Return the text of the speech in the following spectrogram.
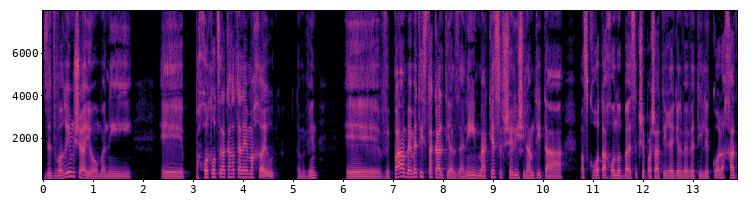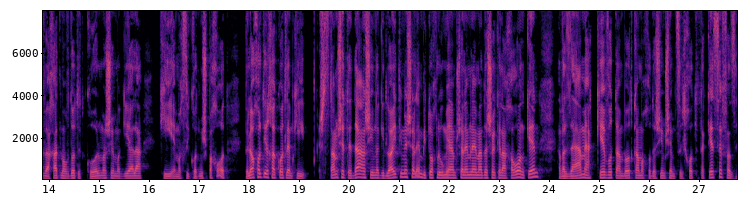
זה דברים שהיום אני אה, פחות רוצה לקחת עליהם אחריות, אתה מבין? אה, ופעם באמת הסתכלתי על זה, אני מהכסף שלי שילמתי את המשכורות האחרונות בעסק שפשטתי רגל והבאתי לכל אחת ואחת מהעובדות את כל מה שמגיע לה, כי הן מחזיקות משפחות, ולא יכולתי לחכות להם, כי סתם שתדע שאם נגיד לא הייתי משלם, ביטוח לאומי היה משלם להם עד השקל האחרון, כן? אבל זה היה מעכב אותם בעוד כמה חודשים שהן צריכות את הכסף הזה,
